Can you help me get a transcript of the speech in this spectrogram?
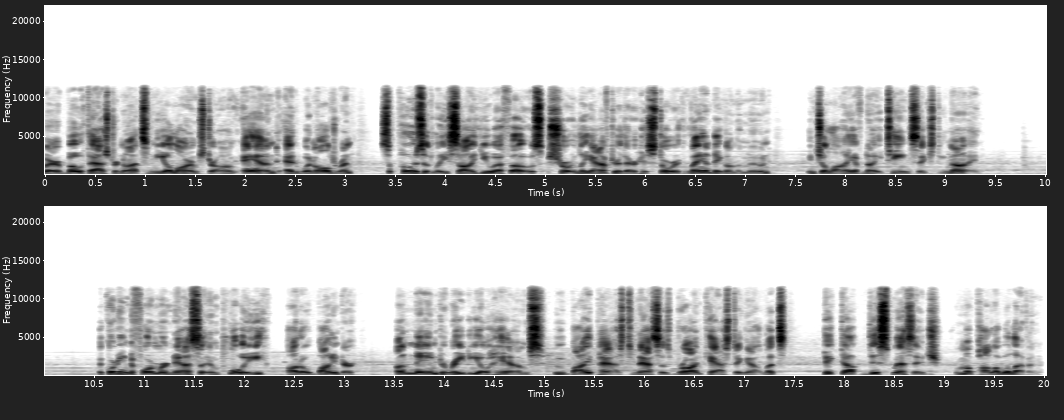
where both astronauts Neil Armstrong and Edwin Aldrin supposedly saw UFOs shortly after their historic landing on the Moon in July of 1969. According to former NASA employee Otto Binder, unnamed radio hams who bypassed NASA's broadcasting outlets picked up this message from Apollo 11.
